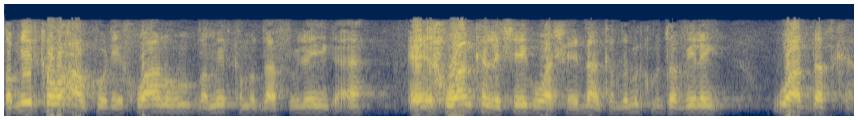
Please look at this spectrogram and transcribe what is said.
damiirka waxaan ku ihi ikhwaanuhum damiirka mudaaf ileyga ah ee ikhwaanka la sheegi waa shaydaanka damiirka mudaaf ileyga waa dadka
